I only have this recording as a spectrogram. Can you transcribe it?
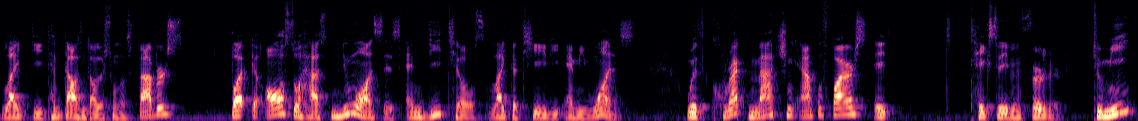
like the $10,000 Sonus Fabers, but it also has nuances and details like the TAD ME1s. With correct matching amplifiers, it takes it even further. To me,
